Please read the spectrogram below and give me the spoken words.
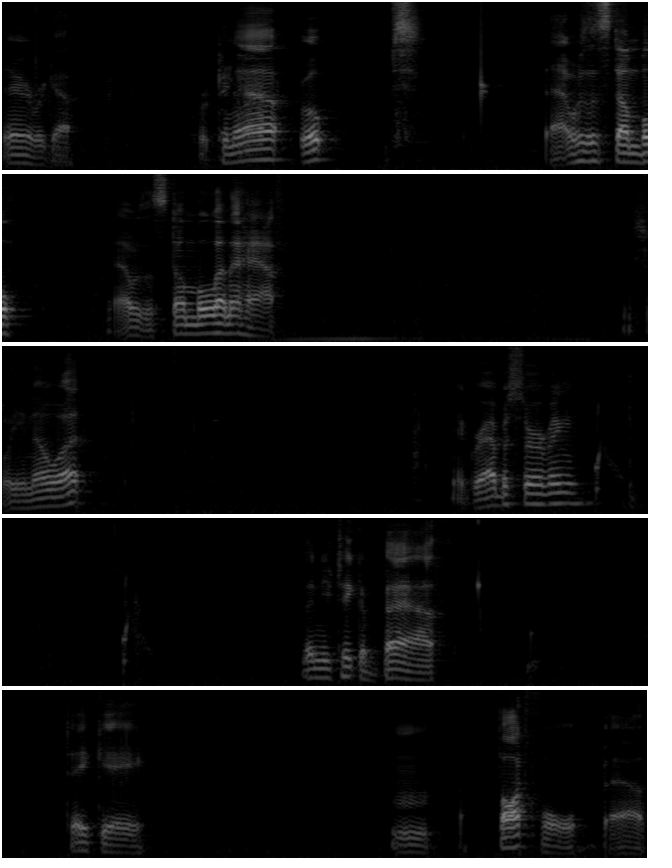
There we go. Working out. Oh, that was a stumble. That was a stumble and a half. Actually, you know what? Yeah, grab a serving. Then you take a bath. Take a... Hmm, a thoughtful bath.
